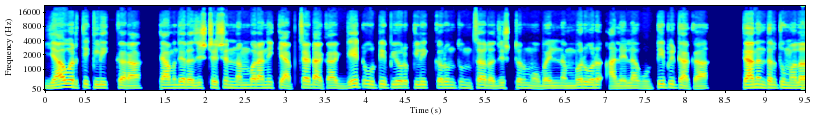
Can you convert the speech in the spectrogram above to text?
यावरती क्लिक करा. त्यामध्ये रजिस्ट्रेशन नंबर आणि कॅपचा टाका. गेट ओ टी पीवर क्लिक करून तुमचा रजिस्टर मोबाईल नंबरवर आलेला ओ टी पी टाका. त्यानंतर तुम्हाला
